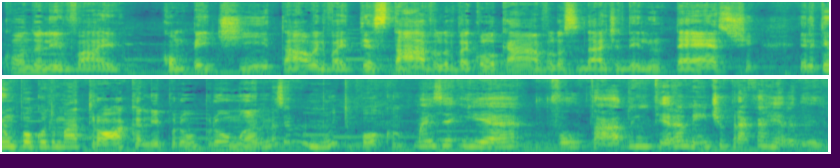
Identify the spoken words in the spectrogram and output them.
quando ele vai competir e tal, ele vai testar, ele vai colocar a velocidade dele em teste. Ele tem um pouco de uma troca ali pro, pro humano, mas é muito pouco. Mas é, e é voltado inteiramente pra carreira dele.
